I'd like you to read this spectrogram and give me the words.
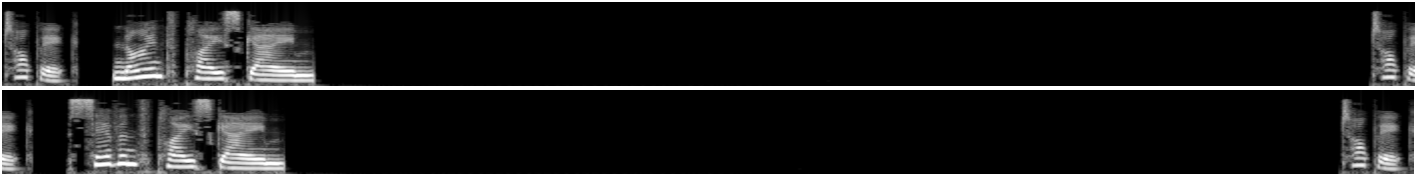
Topic: Ninth place game. Topic: Seventh place game. Topic:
